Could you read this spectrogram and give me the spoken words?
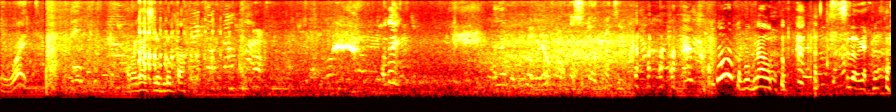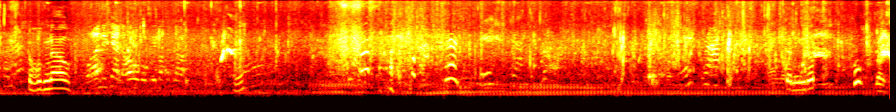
Alright. Tara guys, lublog ta. Okay. Ayaw pa dito kayo. Slow na si. Woo, kabugnaw. Slow yan. kabugnaw. Kanindot. Woo, guys.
